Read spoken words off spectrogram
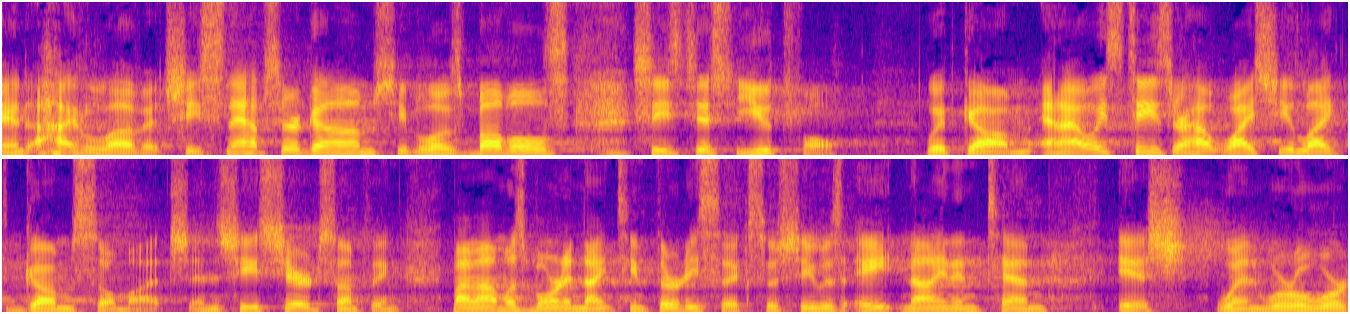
And I love it. She snaps her gum, she blows bubbles, she's just youthful with gum. And I always tease her how, why she liked gum so much. And she shared something. My mom was born in 1936, so she was 8, 9, and 10 ish when World War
